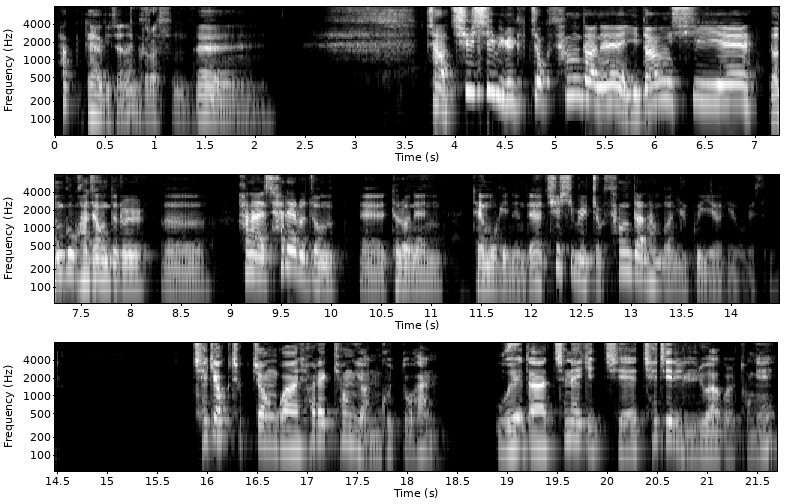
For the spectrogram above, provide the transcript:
학 대학이잖아요. 그죠? 그렇습니다. 네. 자, 71쪽 상단에 이 당시의 연구 과정들을 어, 하나의 사례로 좀 에, 드러낸 대목이 있는데요. 71쪽 상단 한번 읽고 이야기해 보겠습니다. 체격 측정과 혈액형 연구 또한 우에다 츠네기치의 체질 인류학을 통해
